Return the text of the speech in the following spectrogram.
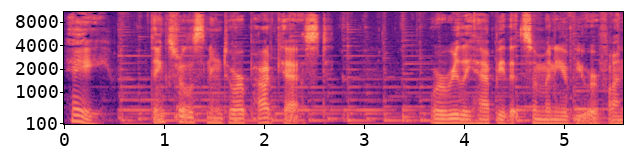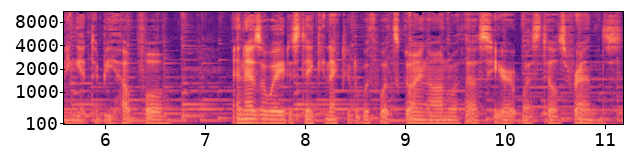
Hey. Thanks for listening to our podcast. We're really happy that so many of you are finding it to be helpful and as a way to stay connected with what's going on with us here at West Hills Friends.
